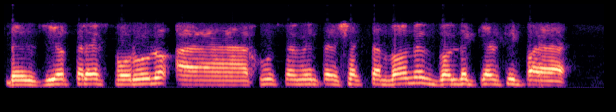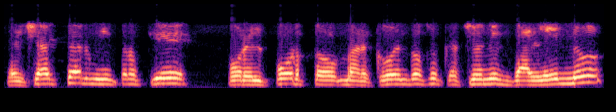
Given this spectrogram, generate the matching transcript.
venció 3 por 1 a justamente el Shakhtar Donetsk, gol de Kelsey para el Shakhtar, mientras que por el Porto marcó en dos ocasiones Galeno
